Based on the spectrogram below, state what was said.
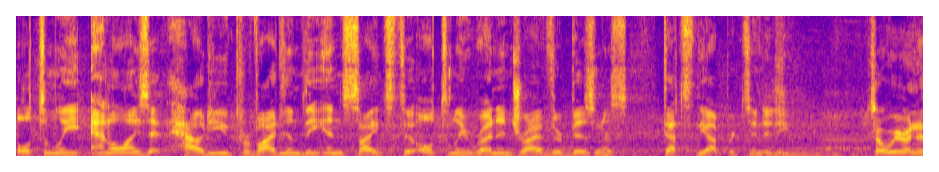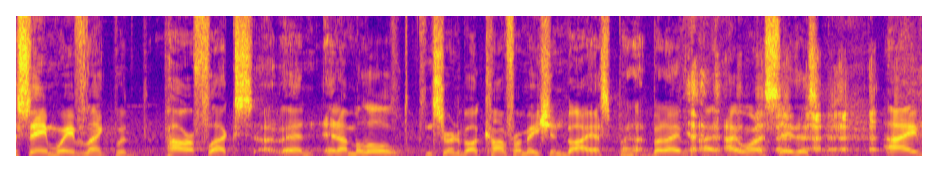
ultimately analyze it? How do you provide them the insights to ultimately run and drive their business? That's the opportunity. So we were in the same wavelength with PowerFlex, uh, and, and I'm a little concerned about confirmation bias, but, but I, I, I want to say this. I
